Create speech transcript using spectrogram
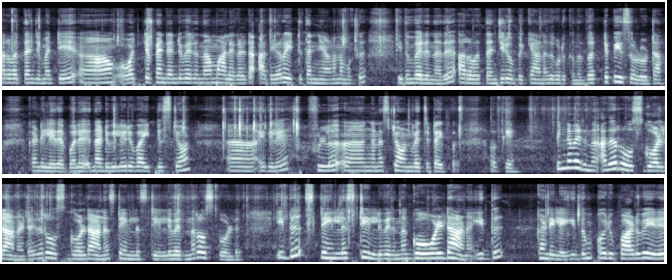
അറുപത്തഞ്ച് മറ്റേ ഒറ്റ പെൻഡന്റ് വരുന്ന മാലകളുടെ അതേ റേറ്റ് തന്നെയാണ് നമുക്ക് ഇതും വരുന്നത്. അറുപത്തഞ്ച് രൂപയ്ക്കാണ് ഇത് കൊടുക്കുന്നത്. ഒറ്റ പീസ് ഉള്ളൂ കേട്ടോ കണ്ടില്ലേ ഇതേപോലെ നടുവിലൊരു വൈറ്റ് സ്റ്റോൺ ഇതിൽ ഫുള്ള് ഇങ്ങനെ സ്റ്റോൺ വെച്ച ടൈപ്പ് ഓക്കെ പിന്നെ വരുന്നത് അത് റോസ് ഗോൾഡ് ആണ് കേട്ടോ ഇത് റോസ് ഗോൾഡ് ആണ് സ്റ്റെയിൻലെസ് സ്റ്റീലിൽ വരുന്ന റോസ് ഗോൾഡ് ഇത് സ്റ്റെയിൻലെസ് സ്റ്റീലിൽ വരുന്ന ഗോൾഡാണ് ഇത് കണ്ടില്ലേ? ഇതും ഒരുപാട് പേര്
